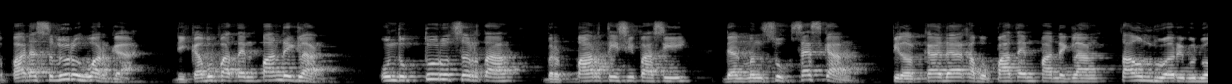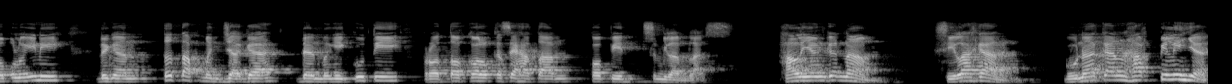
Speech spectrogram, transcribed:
kepada seluruh warga di Kabupaten Pandeglang untuk turut serta berpartisipasi dan mensukseskan Pilkada Kabupaten Pandeglang tahun 2020 ini dengan tetap menjaga dan mengikuti protokol kesehatan COVID-19. Hal yang keenam, silakan gunakan hak pilihnya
